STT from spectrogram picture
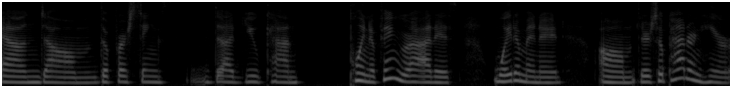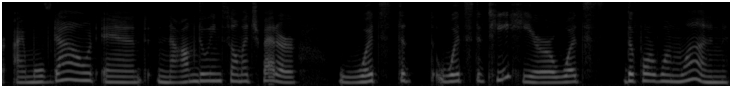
and um, the first things that you can point a finger at is wait a minute um, there's a pattern here. I moved out and now i'm doing so much better. What's the what's the tea here? What's the 411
